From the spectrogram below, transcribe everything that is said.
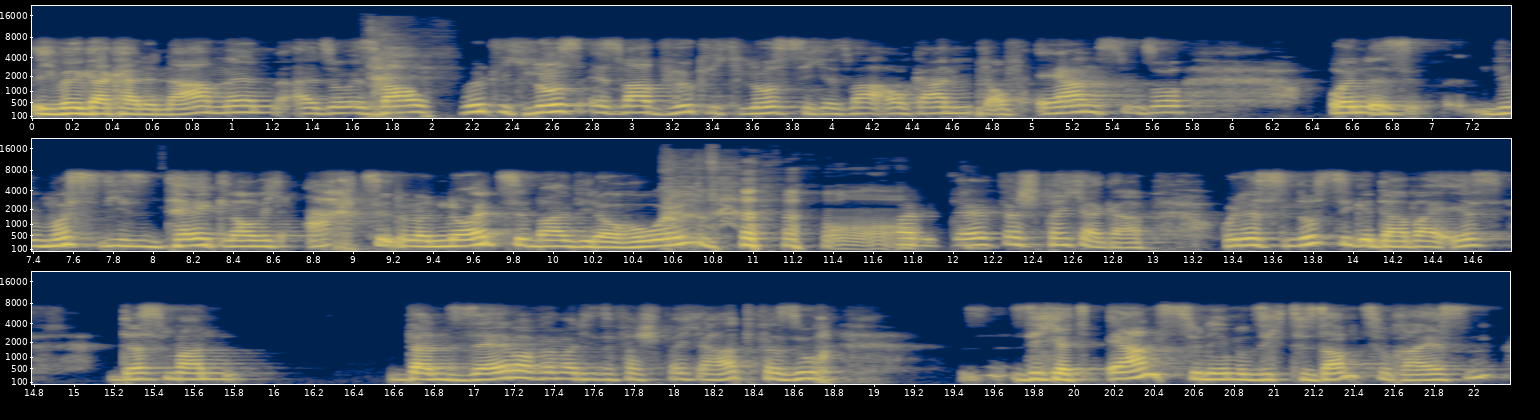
ich will gar keine Namen nennen. Also es war auch wirklich lustig, es war wirklich lustig, es war auch gar nicht auf Ernst und so. Und es, du musst diesen Take, glaube ich, 18 oder 19 Mal wiederholen, oh. weil es denselben Versprecher gab. Und das Lustige dabei ist, dass man dann selber, wenn man diese Versprecher hat, versucht, sich jetzt ernst zu nehmen und sich zusammenzureißen.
